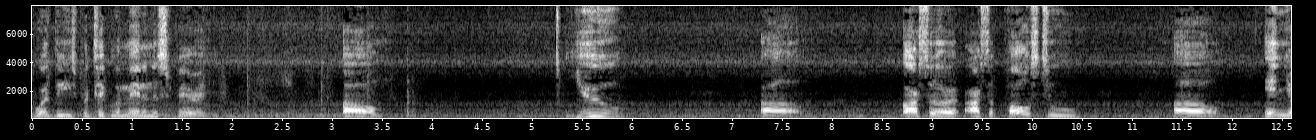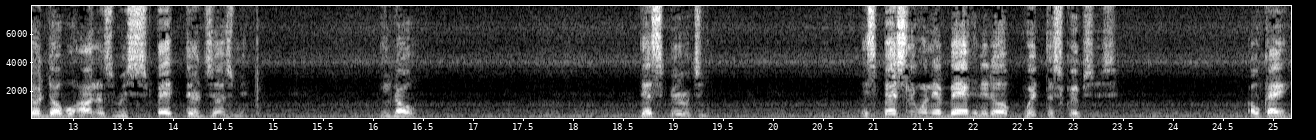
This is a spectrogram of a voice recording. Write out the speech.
were these particular men in the spirit, um, you uh, are, are supposed to, uh, in your double honors, respect their judgment. You know? That's spiritual. Especially when they're backing it up with the scriptures. Okay?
